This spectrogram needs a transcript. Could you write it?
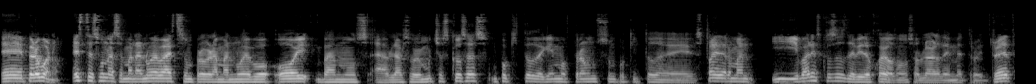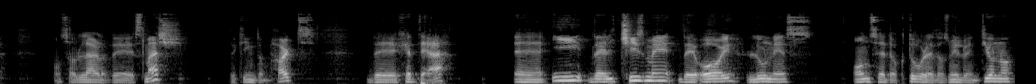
Eh, pero bueno, esta es una semana nueva, este es un programa nuevo. Hoy vamos a hablar sobre muchas cosas, un poquito de Game of Thrones, un poquito de Spider-Man y varias cosas de videojuegos. Vamos a hablar de Metroid Dread, vamos a hablar de Smash, de Kingdom Hearts, de GTA eh, y del chisme de hoy, lunes 11 de octubre de 2021,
